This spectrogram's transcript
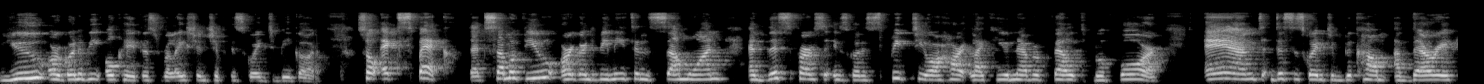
you are going to be okay. This relationship is going to be good. So expect that some of you are going to be meeting someone and this person is going to speak to your heart like you never felt before. And this is going to become a very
